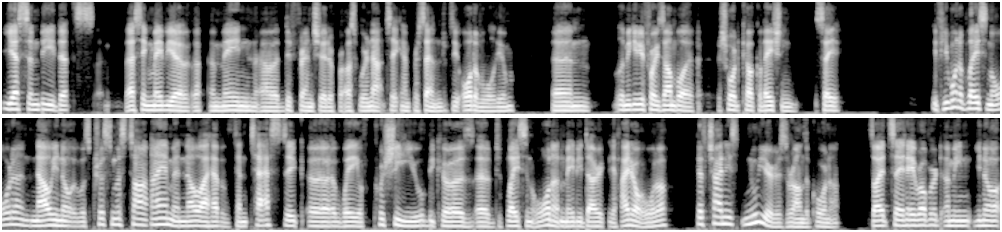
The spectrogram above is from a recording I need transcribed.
yes, indeed. That's, I think, maybe a, a main uh, differentiator for us. We're not taking a percentage of the order volume. And let me give you, for example, a, a short calculation. Say if you want to place an order, now you know it was Christmas time, and now I have a fantastic uh, way of pushing you because uh, to place an order, maybe directly higher order, if Chinese New Year is around the corner. So I'd say, hey, Robert, I mean, you know,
